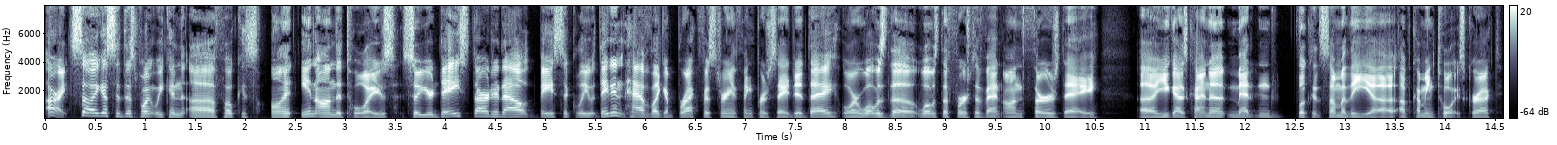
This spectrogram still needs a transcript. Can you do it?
all right. So I guess at this point we can uh, focus on in on the toys. So your day started out basically. They didn't have like a breakfast or anything per se, did they? Or what was the what was the first event on Thursday? Uh, you guys kind of met and looked at some of the uh, upcoming toys, correct?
